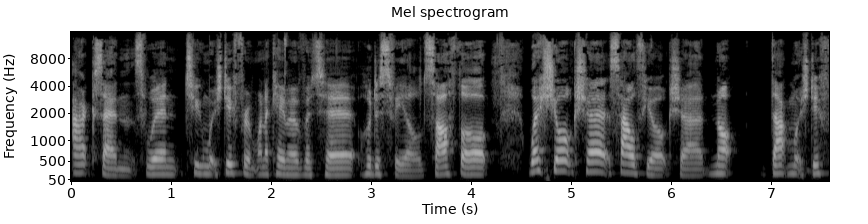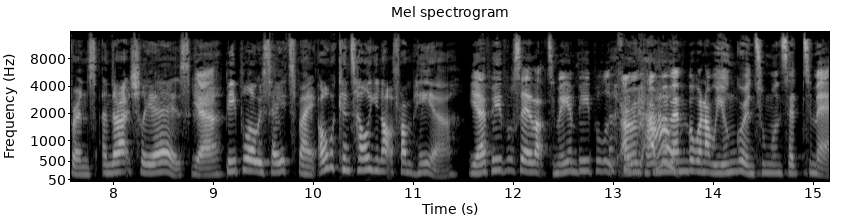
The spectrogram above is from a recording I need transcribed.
accents weren't too much different when I came over to Huddersfield. So I thought West Yorkshire, South Yorkshire, not that much difference. And there actually is. Yeah. People always say to me, oh, we can tell you're not from here. yeah, people say that to me, and people. I, think, rem- I remember when I was younger, and someone said to me.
